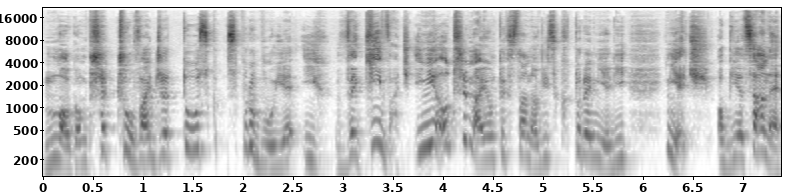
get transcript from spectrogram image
mogą przeczuwać, że Tusk spróbuje ich wykiwać i nie otrzymają tych stanowisk, które mieli mieć obiecane.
